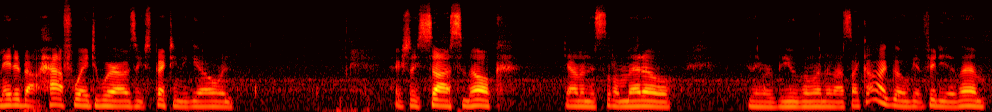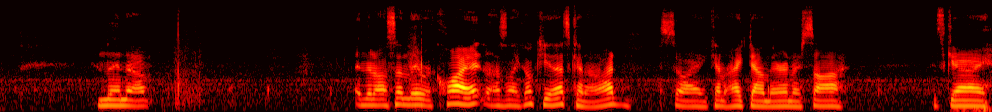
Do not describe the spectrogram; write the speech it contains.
made it about halfway to where I was expecting to go, and actually saw some elk down in this little meadow, and they were bugling, and I was like, oh, I'll go get video of them. And then, uh, and then all of a sudden they were quiet, and I was like, okay, that's kind of odd. So I kind of hiked down there, and I saw this guy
